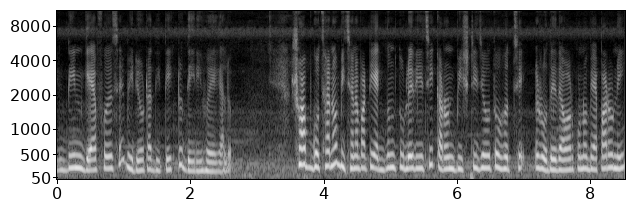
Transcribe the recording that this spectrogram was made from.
একদিন গ্যাপ হয়েছে, ভিডিওটা দিতে একটু দেরি হয়ে গেল। সব গোছানো, বিছানাপাটি একদম তুলে দিয়েছি, কারণ বৃষ্টি যেহেতু হচ্ছে, রোদে দেওয়ার কোনো ব্যাপারও নেই।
